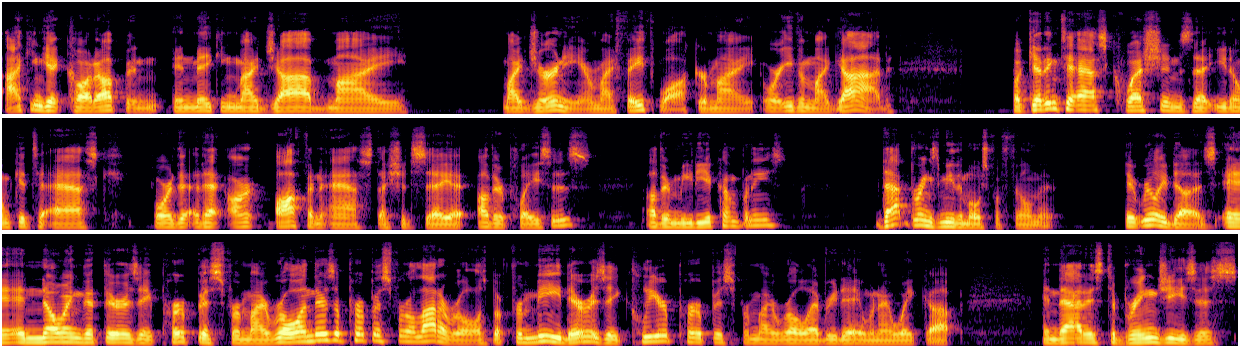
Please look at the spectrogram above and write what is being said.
I can get caught up in in making my job my my journey or my faith walk or my or even my God. But getting to ask questions that you don't get to ask or that, that aren't often asked, I should say, at other places, other media companies, that brings me the most fulfillment. It really does. And, and knowing that there is a purpose for my role, and there's a purpose for a lot of roles, but for me, there is a clear purpose for my role every day when I wake up and that is to bring Jesus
